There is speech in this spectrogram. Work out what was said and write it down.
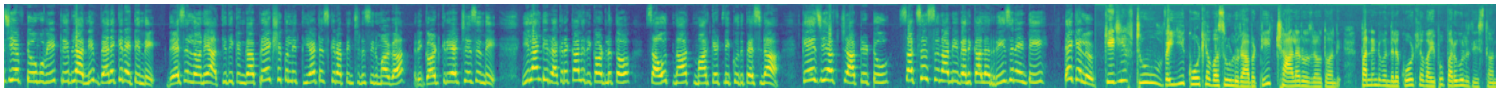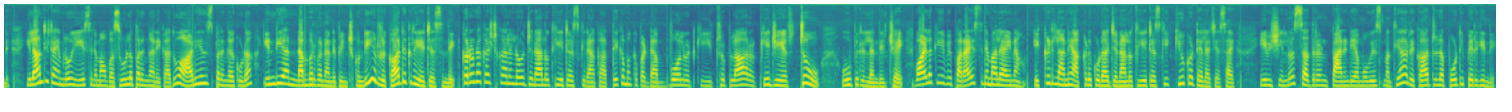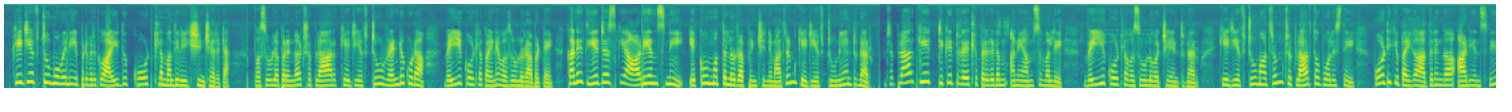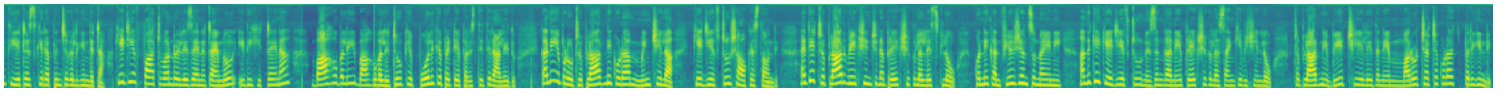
KGF two movie triple ఆర్ని వెనక్కి నెట్టింది. దేశంలోనే అత్యధికంగా ప్రేక్షకుల్ని థియేటర్స్కి రప్పించిన సినిమాగా రికార్డ్ క్రియేట్ చేసింది. ఇలాంటి రకరకాల రికార్డులతో సౌత్ నార్త్ మార్కెట్ని కుదిపేసిన KGF chapter two success tsunami వెనకాల రీజన్ ఏంటి? Take a look KGF two వెయ్యి కోట్ల వసూళ్ళు రాబట్టి చాలా రోజులవుతోంది. పన్నెండు వందల కోట్ల వైపు పరుగులు తీస్తోంది. ఇలాంటి టైంలో ఏ సినిమా వసూళ్ళ పరంగానే కాదు ఆడియన్స్ పరంగా కూడా ఇండియా నంబర్ వన్ అనిపించుకుంది రికార్డు క్రియేట్ చేసింది. కరోనా కష్టకాలంలో జనాలు థియేటర్స్కి రాక తికమకపడ్డ బాలీవుడ్కి ట్రిపుల్ ఆర్ కేజీఎఫ్ టూ ఊపిరిలందించాయి వాళ్ళకి ఇవి పరాయి సినిమాలే అయినా ఇక్కడిలానే అక్కడ కూడా జనాలు థియేటర్స్కి క్యూ కొట్టేలా చేశాయి. ఈ విషయంలో సదరన్ పాన్ ఇండియా మూవీస్ మధ్య రికార్డుల పోటీ పెరిగింది. కేజీఎఫ్ టూ మూవీని ఇప్పటివరకు ఐదు కోట్ల మంది వీక్షించారట. వసూళ్ళ పరంగా ట్రిపుల్ ఆర్ కేజీఎఫ్ టూ రెండు కూడా వెయ్యి కోట్ల పైనే వసూళ్ళు రాబట్టాయి. కానీ థియేటర్స్కి ఆడియన్స్ని ఎక్కువ మొత్తంలో రప్పించింది మాత్రం కేజీఎఫ్ టూని అంటున్నారు. ట్రిపుల్ ఆర్కి టికెట్ రేట్లు పెరగడం అనే అంశం వల్లే వెయ్యి కోట్ల వసూళ్ళు వచ్చాయంటున్నారు. కేజీఎఫ్ టూ మాత్రం ట్రిపుల్ ఆర్తో పోలిస్తే కోటికి పైగా అదనంగా ఆడియన్స్ని థియేటర్స్కి రప్పించగలిగిందట. కేజీఎఫ్ పార్ట్ వన్ రిలీజ్ అయిన టైంలో ఇది హిట్ అయినా బాహుబలి బాహుబలి టూ కి పోలిక పెట్టే పరిస్థితి రాలేదు. కానీ ఇప్పుడు ట్రిపుల్ ఆర్ని కూడా మించిలా కేజీఎఫ్ టూ షాకేస్తోంది. అయితే ట్రిపుల్ ఆర్ వీక్షించిన ప్రేక్షకుల లిస్టులో కొన్ని కన్ఫ్యూజన్స్ ఉన్నాయని అందుకే కేజీఎఫ్ టూ నిజంగానే ప్రేక్షకుల సంఖ్య విషయంలో ట్రిపుల్ ఆర్ని బీట్ చేయలేదనే మరో చర్చ కూడా పెరిగింది.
